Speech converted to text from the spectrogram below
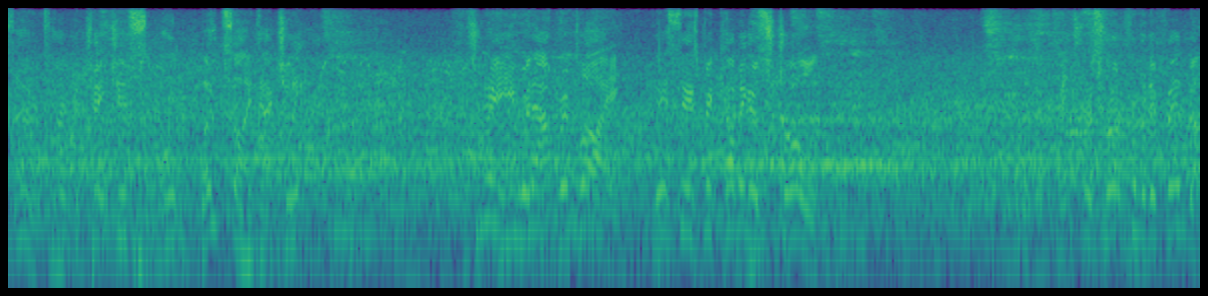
So, time for changes on both sides, actually. Three without reply. This is becoming a stroll. What an adventurous run from a defender.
